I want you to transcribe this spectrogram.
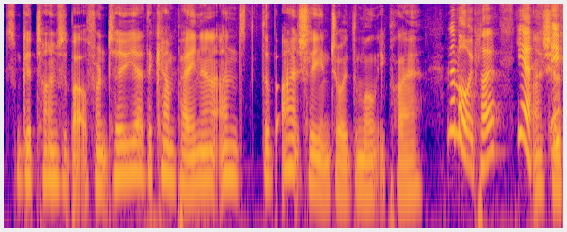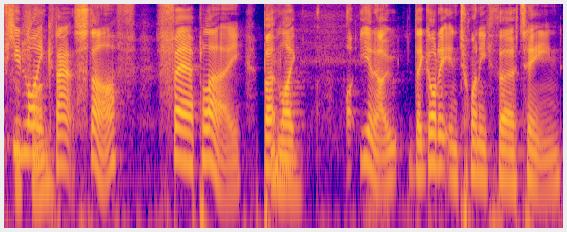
some good times with Battlefront 2. Yeah, the campaign and, and the, I actually enjoyed the multiplayer. the multiplayer, yeah. I actually had If you some like fun. that stuff, fair play. But Hmm. like, uh, you know, they got it in 2013,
